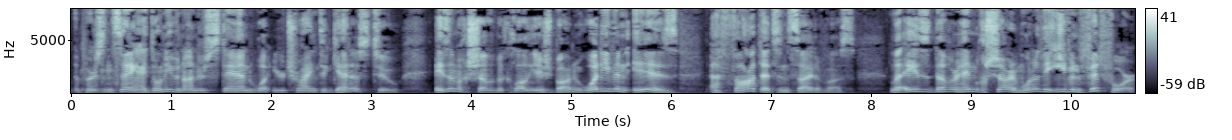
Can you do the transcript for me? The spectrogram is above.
The person saying, I don't even understand what you're trying to get us to. Machshava b'klal yesh banu. What even is a thought that's inside of us? Davar What are they even fit for?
